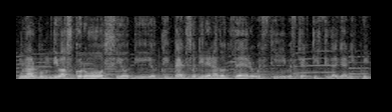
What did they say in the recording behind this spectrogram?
un album di Vasco Rossi o di, o di penso di Renato Zero, questi, questi artisti italiani qui.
